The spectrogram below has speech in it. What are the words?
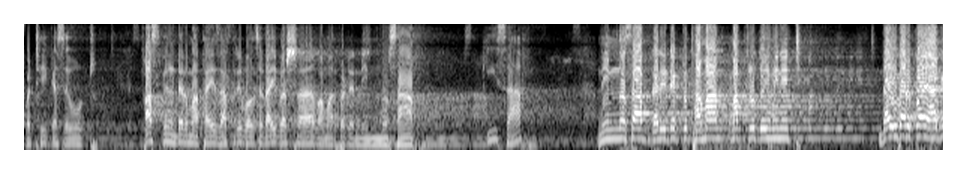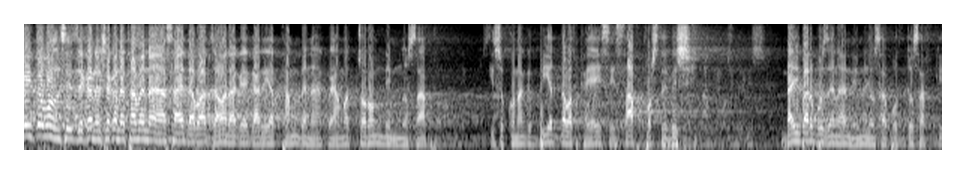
কয়, ঠিক আছে, উঠ। পাঁচ মিনিটের মাথায় যাত্রী বলছে ড্রাইভার সাহেব, আমার পেটে নিম্ন চাপ। কি সাপ নিম্ন চাপ, গাড়িটা একটু থামান, মাত্র দুই মিনিট। ড্রাইভার কয়, আগেই তো বলছি, যেখানে সেখানে থামে না। সায়দাবাদ যাওয়ার আগে গাড়ি আর থামবে না, কয়, আমার চরম নিম্ন চাপ। কিছুক্ষণ আগে বিয়ের দাওয়াত খাইয়াইছি, চাপ পড়ছে বেশি। ড্রাইভার বুঝে না, নিম্ন চাপ উর্দু চাপ কি?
